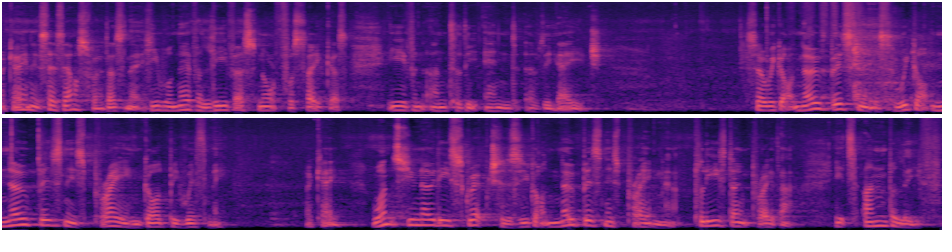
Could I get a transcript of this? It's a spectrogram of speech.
Okay, and it says elsewhere, doesn't it? He will never leave us nor forsake us, even unto the end of the age. So we got no business, we got no business praying, God be with me. Okay? Once you know these scriptures, you've got no business praying that. Please don't pray that. It's unbelief.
